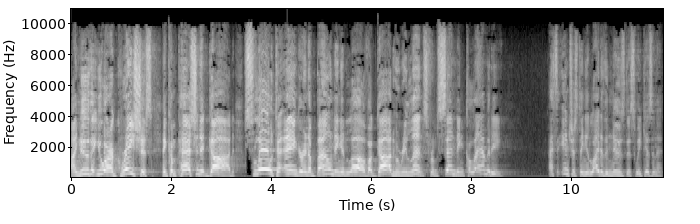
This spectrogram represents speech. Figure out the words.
I knew that you are a gracious and compassionate God, slow to anger and abounding in love, a God who relents from sending calamity. That's interesting in light of the news this week, isn't it?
